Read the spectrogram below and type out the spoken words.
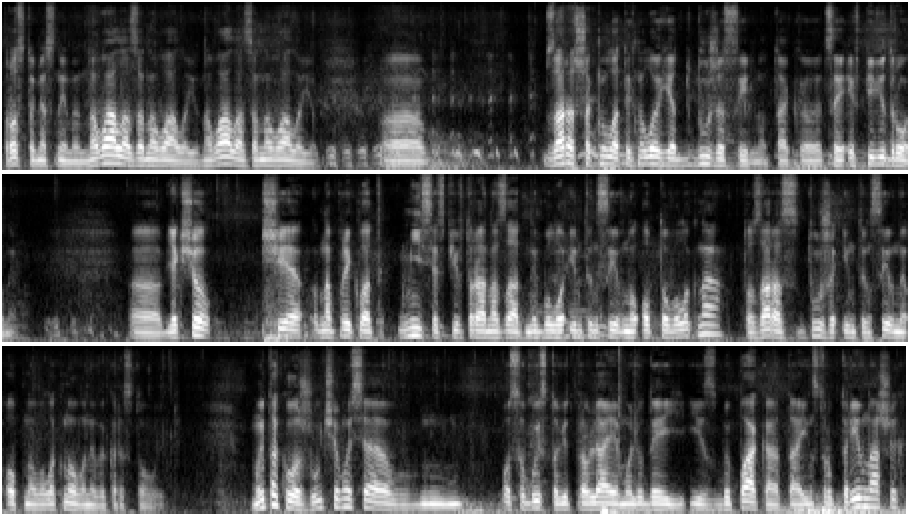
просто м'ясними. Навала за навалою, навала за навалою. Е, зараз шакнула технологія дуже сильно. Так, е, це FPV-дрони. Е, якщо ще, наприклад, місяць-півтора назад не було інтенсивно оптоволокна, то зараз дуже інтенсивне оптоволокно вони використовують. Ми також учимося, особисто відправляємо людей із БПАКа та інструкторів наших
